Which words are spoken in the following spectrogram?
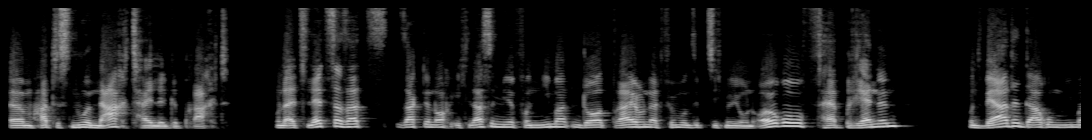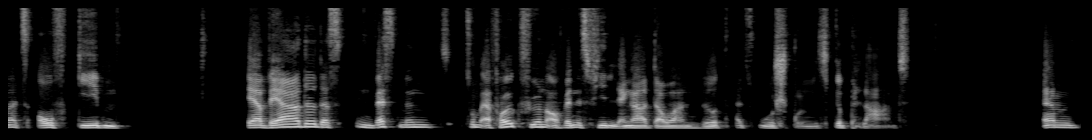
ähm, hat es nur Nachteile gebracht. Und als letzter Satz sagt er noch, ich lasse mir von niemandem dort 375 Millionen Euro verbrennen und werde darum niemals aufgeben. Er werde das Investment zum Erfolg führen, auch wenn es viel länger dauern wird als ursprünglich geplant. Ähm,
